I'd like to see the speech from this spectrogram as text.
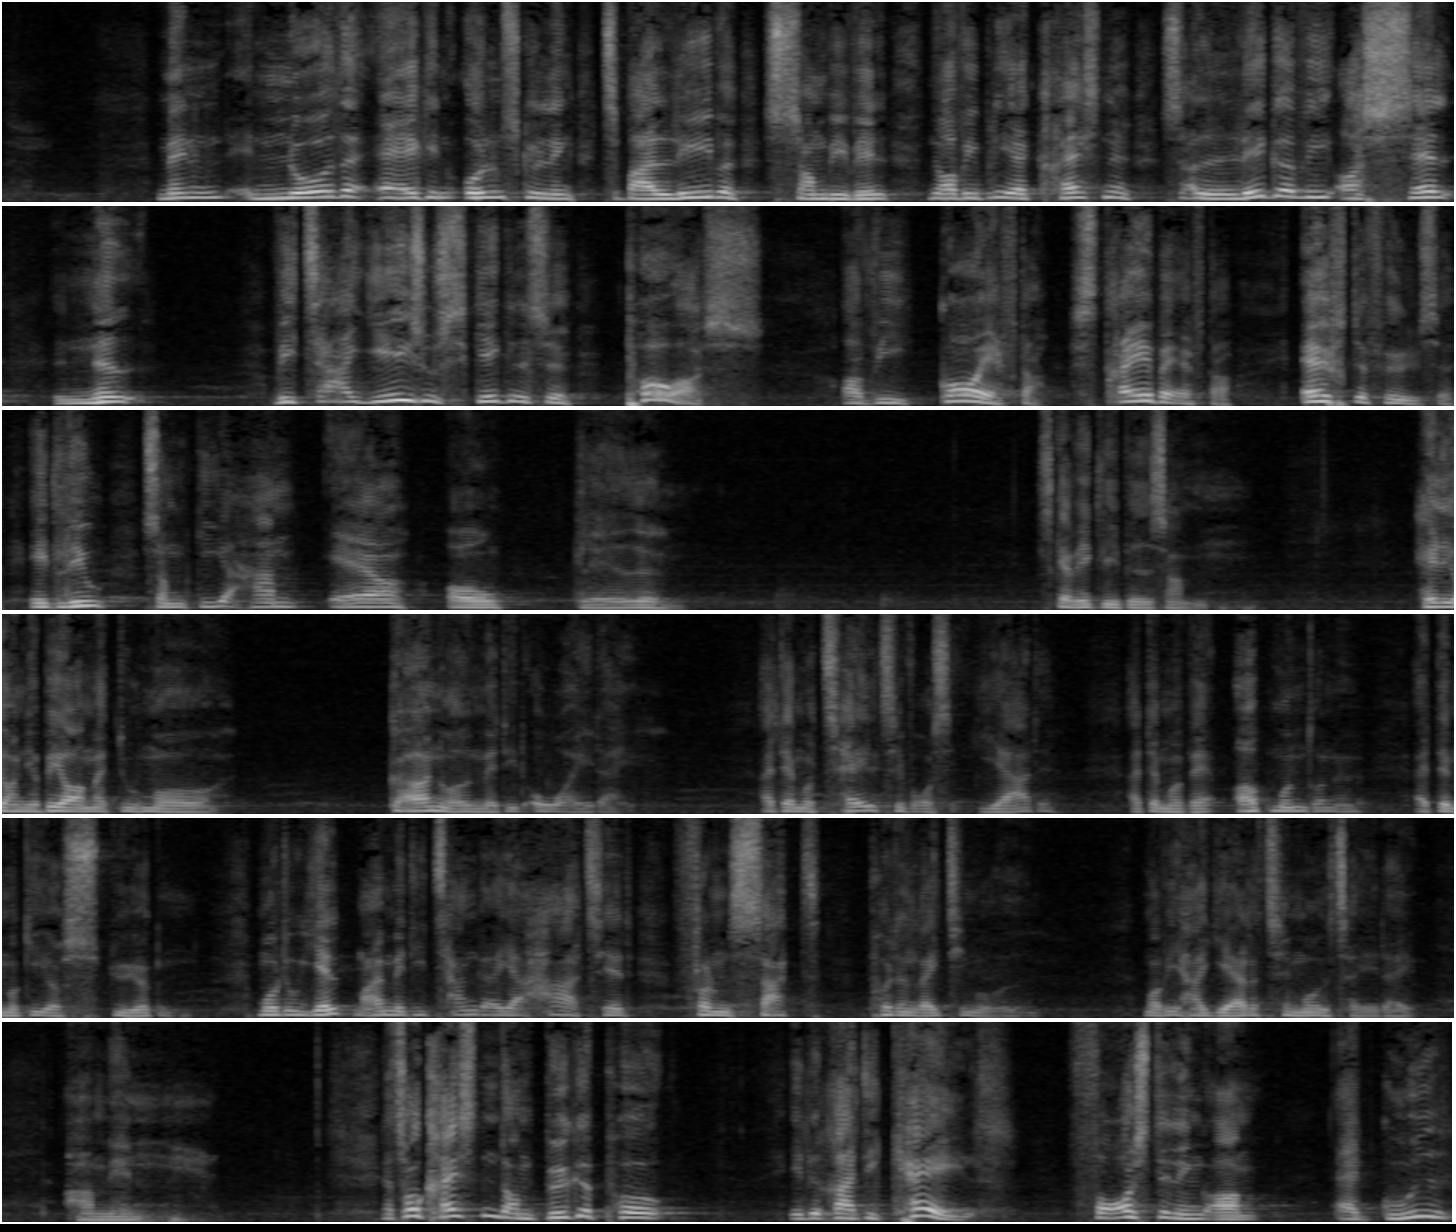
Men noget er ikke en undskyldning til bare at leve, som vi vil. Når vi bliver kristne, så ligger vi os selv ned. Vi tager Jesus skikkelse på os, og vi går efter, stræber efter, efterfølgelse. Et liv, som giver ham ære og glæde. Skal vi ikke lige bede sammen? Helligånd, jeg beder om, at du må gøre noget med dit ord i dag. At det må tale til vores hjerte. At det må være opmuntrende. At det må give os styrken. Må du hjælpe mig med de tanker, jeg har til at få dem sagt på den rigtige måde. Må vi have hjertet til modtage i dag. Amen. Jeg tror, kristendom bygger på et radikalt forestilling om, at Gud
